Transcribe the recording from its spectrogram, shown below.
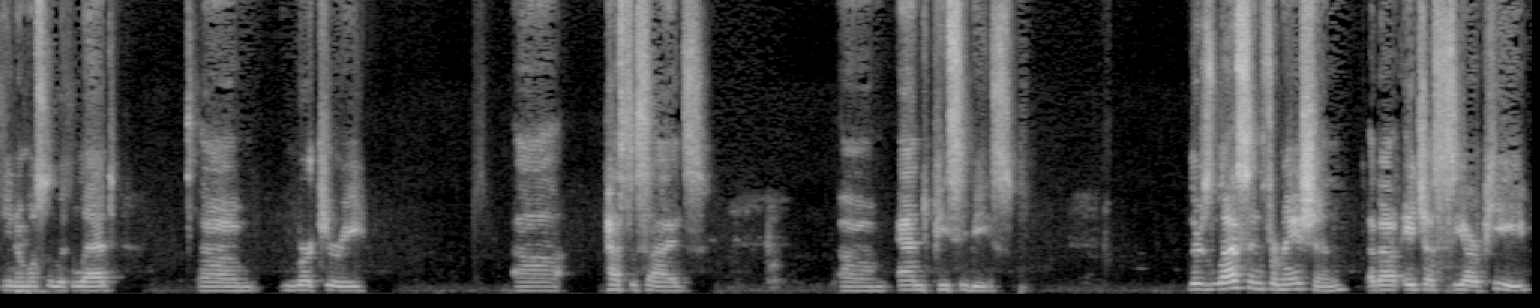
you know, mm-hmm. mostly with lead, um, mercury, uh, pesticides, um, and PCBs. There's less information about HSCRP,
